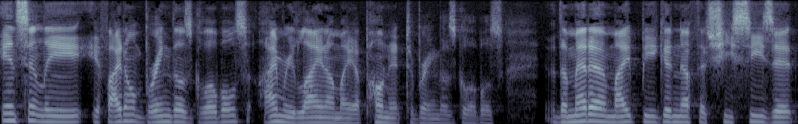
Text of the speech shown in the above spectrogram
Instantly, if I don't bring those globals, I'm relying on my opponent to bring those globals. The meta might be good enough that she sees it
